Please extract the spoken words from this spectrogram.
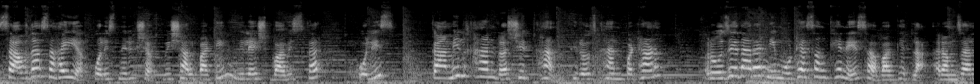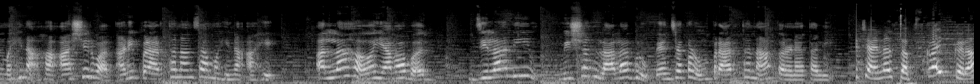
सावदा सहाय्यक पोलीस निरीक्षक विशाल पाटील निलेश बाविस्कर पोलीस कामिल खान रशीद खान फिरोज खान पठाण. रोजेदारांनी मोठ्या संख्येने सहभाग घेतला. रमजान महिना हा आशीर्वाद आणि प्रार्थनांचा महिना आहे. अल्लाह याबाबत जिलानी मिशन लाला ग्रुप यांच्याकडून प्रार्थना करण्यात आली. चॅनल सबस्क्राईब करा.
